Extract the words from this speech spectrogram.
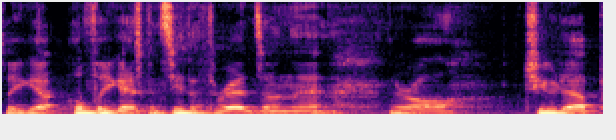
So you got, hopefully you guys can see the threads on that. They're all chewed up.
